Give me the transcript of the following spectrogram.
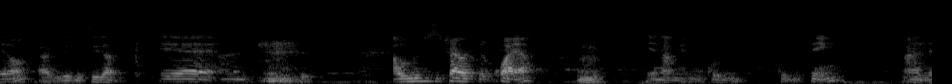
You know? I didn't see that. Yeah, and I would used to try out for the choir, Mm-hmm. you know, I mean, couldn't couldn't sing, and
